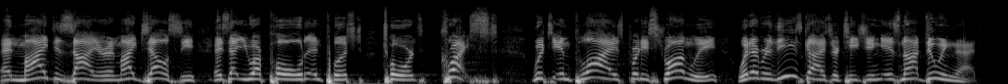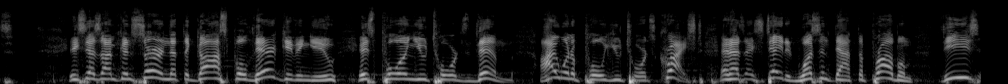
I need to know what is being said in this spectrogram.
And my desire and my jealousy is that you are pulled and pushed towards Christ, which implies pretty strongly whatever these guys are teaching is not doing that. He says, I'm concerned that the gospel they're giving you is pulling you towards them. I want to pull you towards Christ. And as I stated, wasn't that the problem? These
